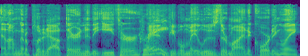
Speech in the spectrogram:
and I'm going to put it out there into the ether. Great. And people may lose their mind accordingly.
